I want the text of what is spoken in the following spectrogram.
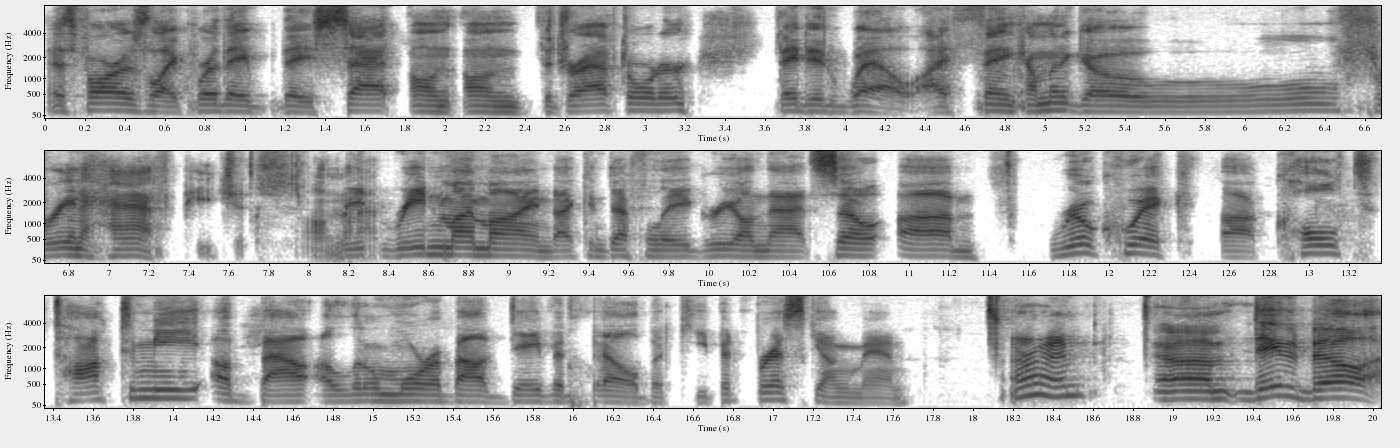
as far as like where they they sat on on the draft order, they did well. I think I'm going to go three and a half peaches on Read, that. reading my mind, I can definitely agree on that. So, um, real quick, uh, Colt, talk to me about a little more about David Bell, but keep it brisk, young man. All right. Um, David Bell,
